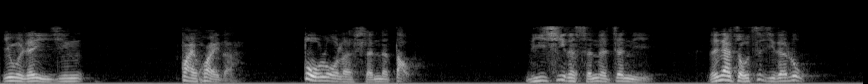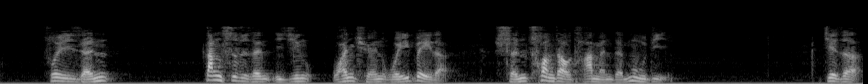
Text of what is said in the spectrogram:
因为人已经败坏的堕落了神的道，离弃了神的真理，人家走自己的路，所以人当时的人已经完全违背了神创造他们的目的。接着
